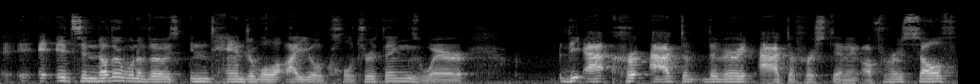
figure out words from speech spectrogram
it, it's another one of those intangible Aiel culture things where the her act of the very act of her standing up for herself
